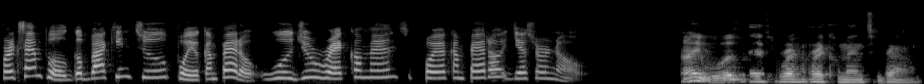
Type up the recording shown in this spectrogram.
For example, go back into Pollo Campero. Would you recommend Pollo Campero? Yes or no? I would. Re- recommend brand.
